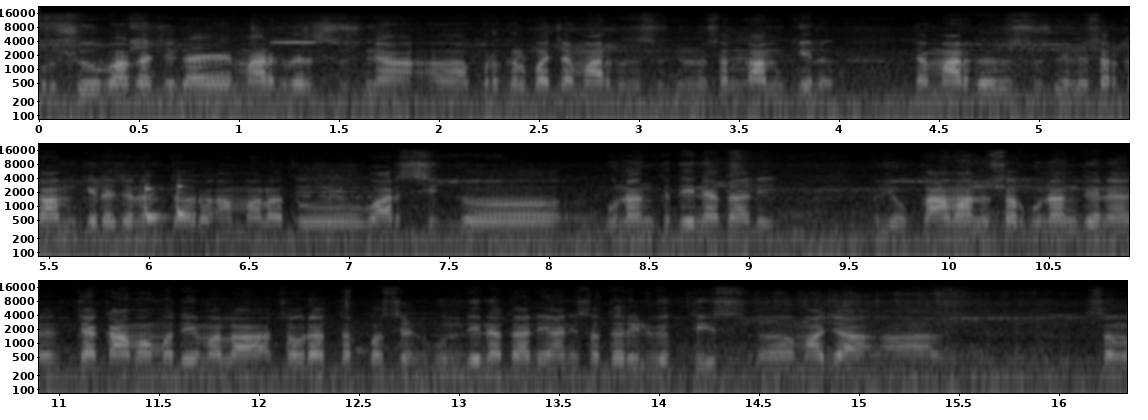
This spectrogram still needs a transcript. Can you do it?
कृषी विभागाचे काय मार्गदर्शक सूचना प्रकल्पाच्या मार्गदर्शक सूचनेनुसार काम केलं. त्या मार्गदर्शक सूचनेनुसार काम केल्याच्यानंतर आम्हाला तो वार्षिक गुणांक देण्यात आले. म्हणजे कामानुसार गुणांक देण्यात आले. त्या कामामध्ये मला चौऱ्याहत्तर पर्सेंट गुण देण्यात आले आणि सदरील व्यक्तीस माझ्या सम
